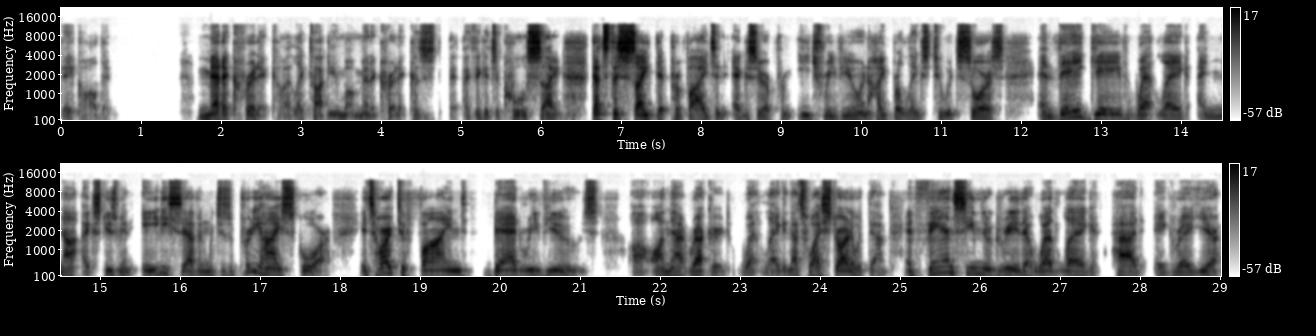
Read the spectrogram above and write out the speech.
They called it. Metacritic. I like talking about Metacritic because I think it's a cool site. That's the site that provides an excerpt from each review and hyperlinks to its source. And they gave Wet Leg a not, excuse me, an 87, which is a pretty high score. It's hard to find bad reviews. Uh, on that record, Wet Leg. And that's why I started with them. And fans seem to agree that Wet Leg had a great year.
